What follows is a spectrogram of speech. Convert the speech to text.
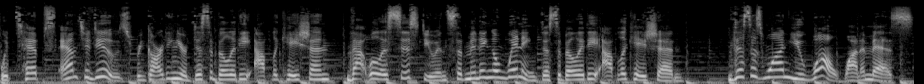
with tips and to dos regarding your disability application that will assist you in submitting a winning disability application. This is one you won't want to miss.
